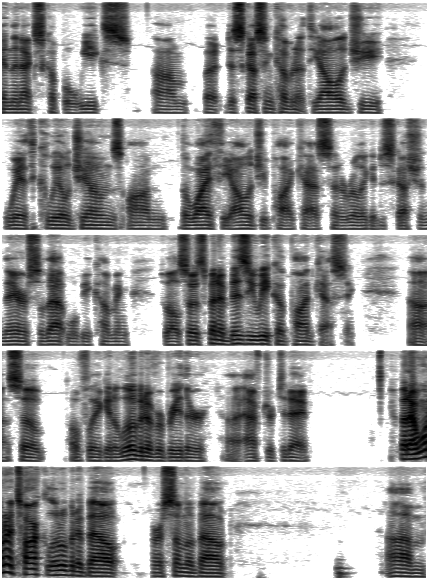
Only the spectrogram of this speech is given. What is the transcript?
in the next couple weeks um, but discussing covenant theology with Khalil Jones on the Why Theology podcast. Had a really good discussion there. So that will be coming as well. So it's been a busy week of podcasting. Uh, so hopefully get a little bit of a breather uh, after today. But I want to talk a little bit about, or some about, um,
